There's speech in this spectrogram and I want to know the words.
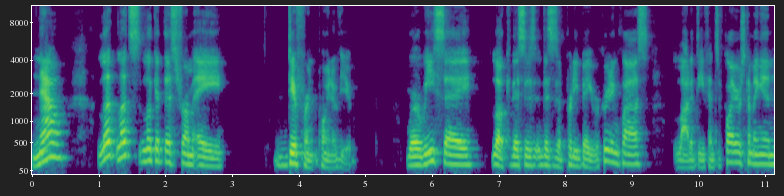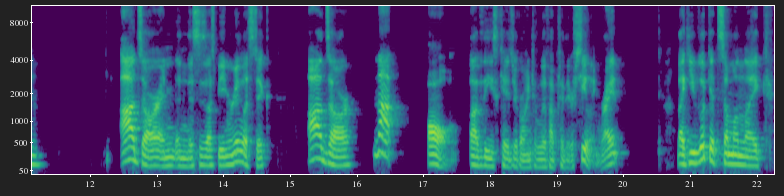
Now, let, let's look at this from a different point of view, where we say look, this is this is a pretty big recruiting class, a lot of defensive players coming in. Odds are, and, and this is us being realistic, odds are not all of these kids are going to live up to their ceiling, right? Like you look at someone like,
